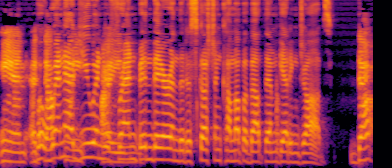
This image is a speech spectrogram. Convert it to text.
And at But when had you and your I- friend been there and the discussion come up about them getting jobs? that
